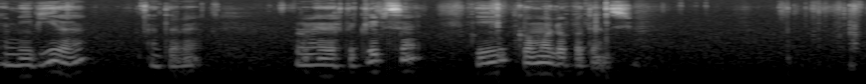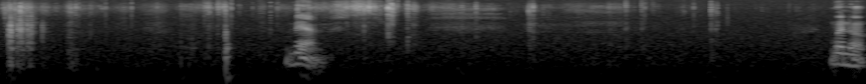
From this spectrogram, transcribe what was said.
en mi vida a través por medio de este eclipse y cómo lo potencio. Veamos. Bueno,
